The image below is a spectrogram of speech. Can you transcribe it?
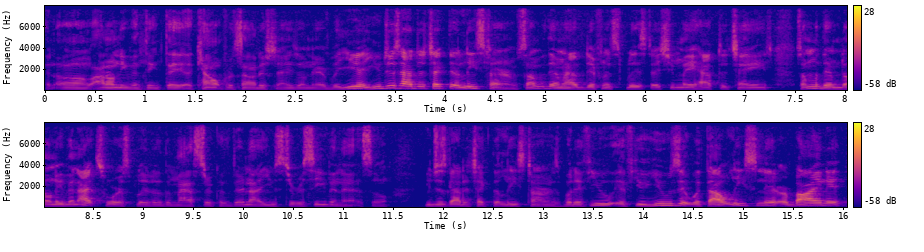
and um, I don't even think they account for Sound Exchange on there. But yeah, you just have to check their lease terms. Some of them have different splits that you may have to change. Some of them don't even ask for a split of the master because they're not used to receiving that. So you just got to check the lease terms. But if you if you use it without leasing it or buying it,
